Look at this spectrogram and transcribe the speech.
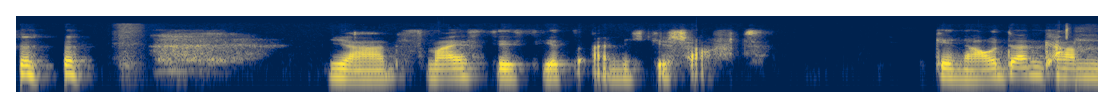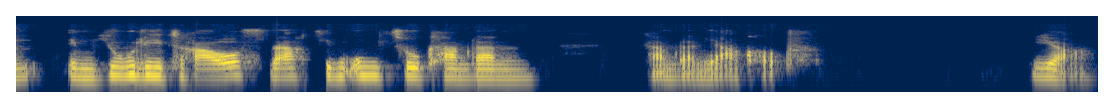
ja, das meiste ist jetzt eigentlich geschafft. Genau, dann kam im Juli drauf, nach dem Umzug kam dann, kam dann Jakob. Ja.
